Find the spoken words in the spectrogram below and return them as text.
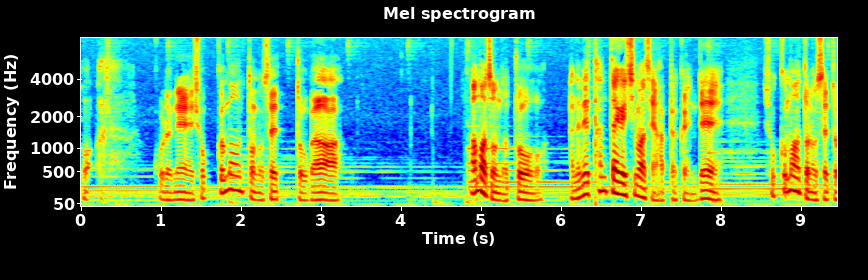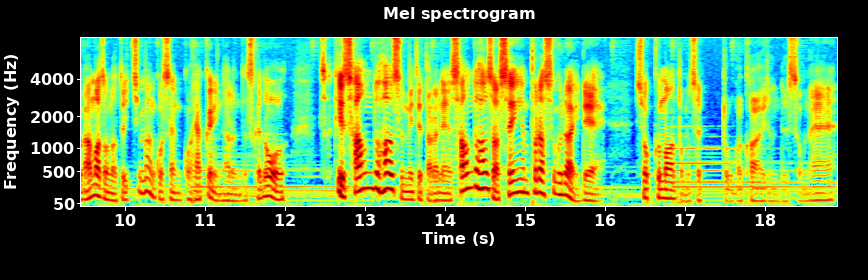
わ、これね、ショックマウントのセットが、Amazon だと、あれね、単体が1万1800円で、ショックマウントのセットが Amazon だと1万5500円になるんですけど、さっきサウンドハウス見てたらね、サウンドハウスは1000円プラスぐらいで、ショックマウントのセットが買えるんですよね。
